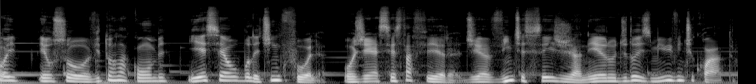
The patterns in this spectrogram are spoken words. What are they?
Oi, eu sou Vitor Lacombe e esse é o Boletim Folha. Hoje é sexta-feira, dia 26 de janeiro de 2024.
